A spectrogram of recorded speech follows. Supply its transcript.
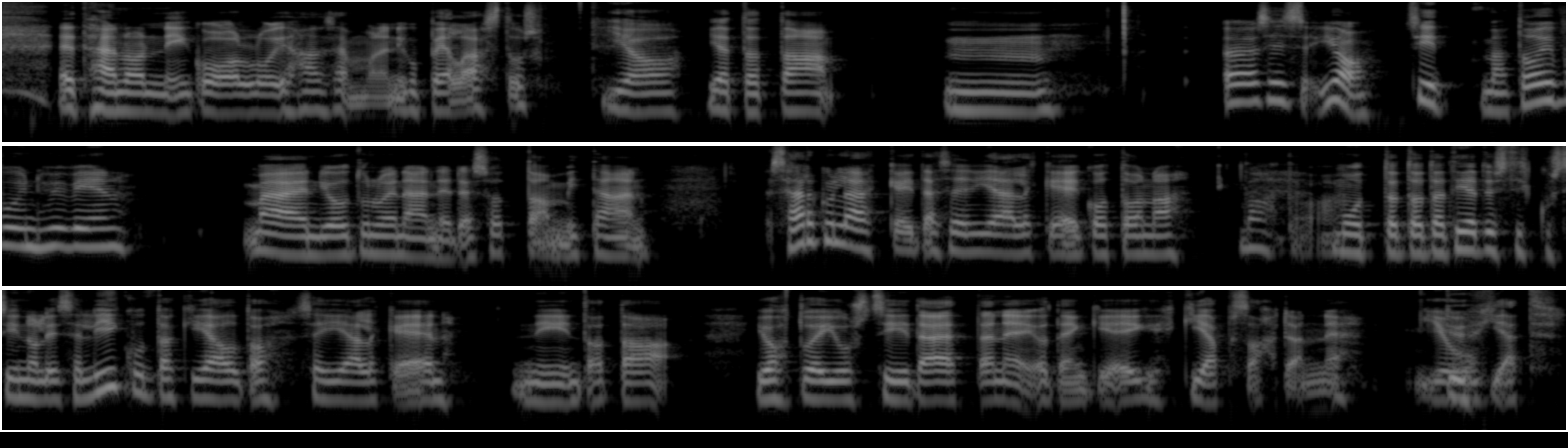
että hän on niinku ollut ihan semmoinen niinku pelastus. Joo. Ja tota, mm, ö, siis joo, siitä mä toivuin hyvin. Mä en joutunut enää edes ottaa mitään särkylääkkeitä sen jälkeen kotona. Mahtavaa. Mutta tota, tietysti kun siinä oli se liikuntakielto sen jälkeen, niin tota, johtuen just siitä, että ne jotenkin ei kiepsahda ne Juu. tyhjät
